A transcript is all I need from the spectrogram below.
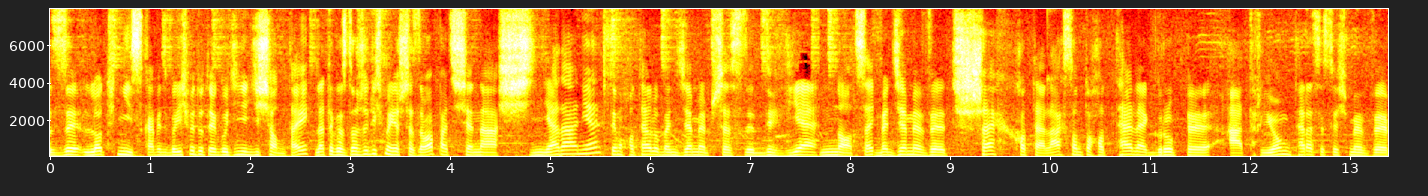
z lotniska, więc byliśmy tutaj o godzinie 10. Dlatego zdążyliśmy jeszcze załapać się na śniadanie. W tym hotelu będziemy przez dwie noce. Będziemy w trzech hotelach. Są to hotele grupy Atrium. Teraz jesteśmy w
